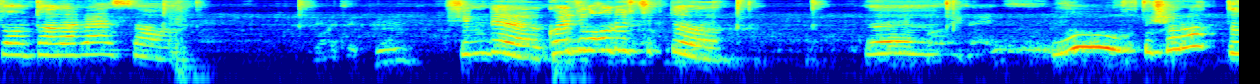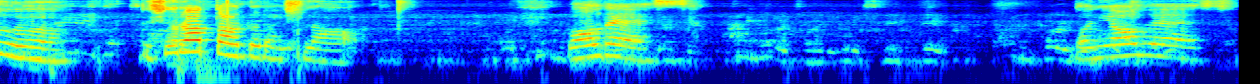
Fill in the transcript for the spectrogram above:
Tontalarensa. Şimdi kaleci Goldes çıktı. Uh, dışarı attı. Dışarı attı arkadaşlar. Valdes. Dani Alves.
